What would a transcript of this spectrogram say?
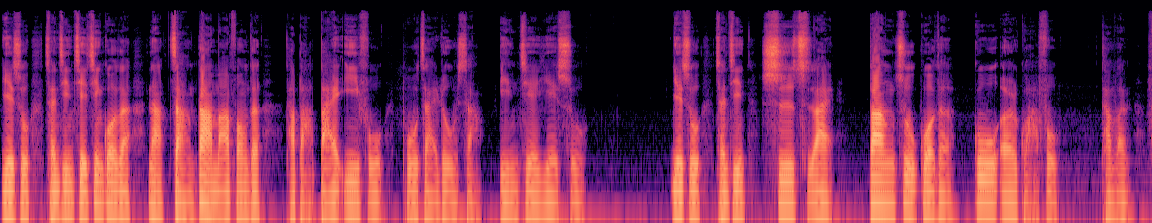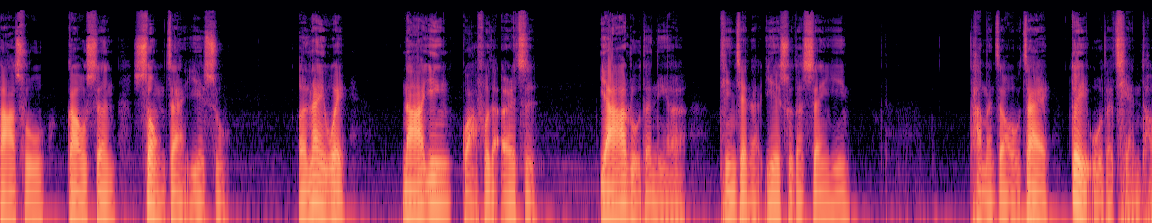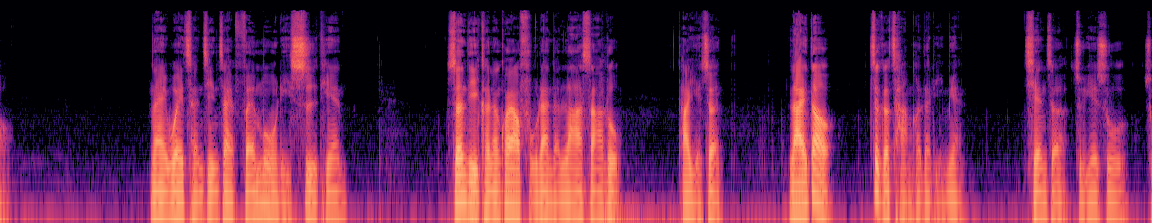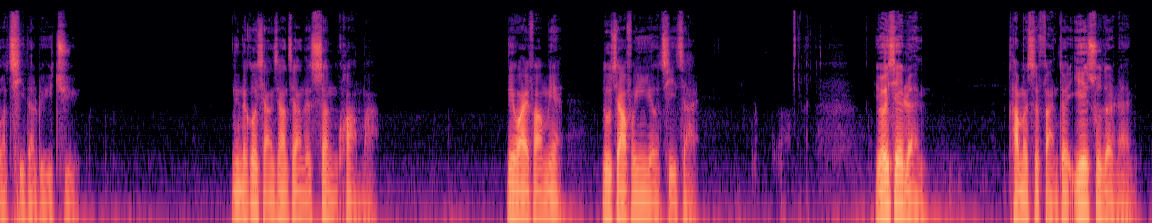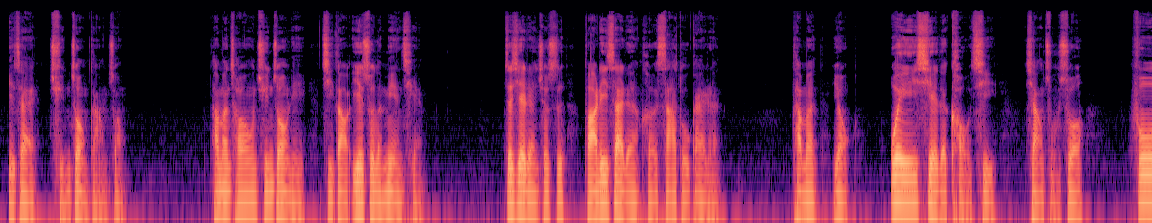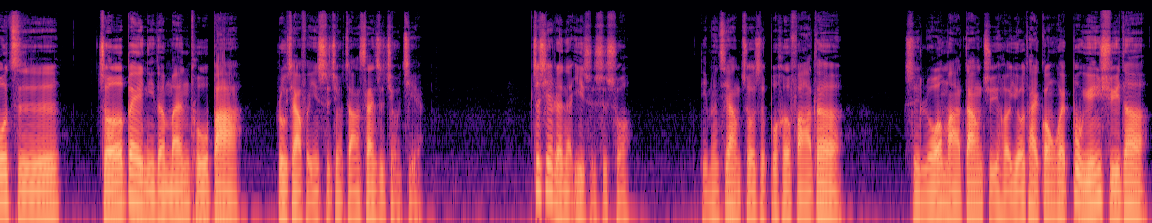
耶稣曾经洁净过的那长大麻风的，他把白衣服铺在路上迎接耶稣。耶稣曾经施慈爱帮助过的孤儿寡妇，他们发出高声颂赞耶稣。而那一位拿因寡妇的儿子雅鲁的女儿，听见了耶稣的声音，他们走在队伍的前头。那一位曾经在坟墓里四天，身体可能快要腐烂的拉撒路，他也正来到这个场合的里面，牵着主耶稣所骑的驴驹。你能够想象这样的盛况吗？另外一方面，路加福音也有记载，有一些人，他们是反对耶稣的人，也在群众当中。他们从群众里挤到耶稣的面前，这些人就是法利赛人和撒都该人。他们用威胁的口气向主说：“夫子，责备你的门徒吧。”路加福音十九章三十九节。这些人的意思是说：“你们这样做是不合法的，是罗马当局和犹太公会不允许的。”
